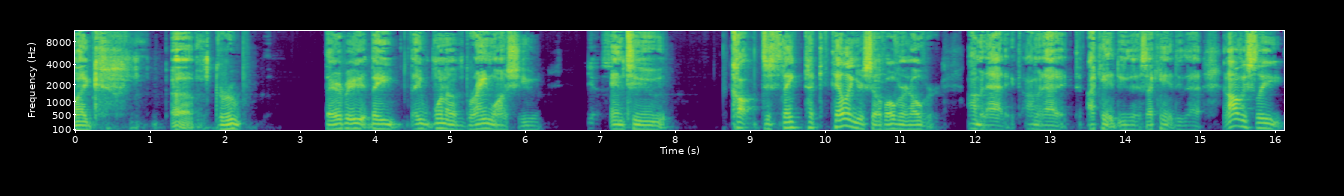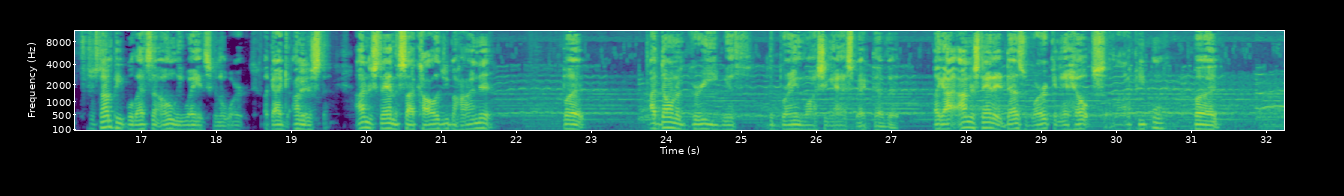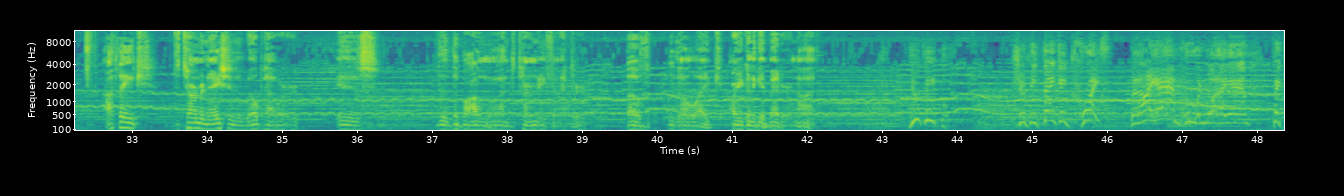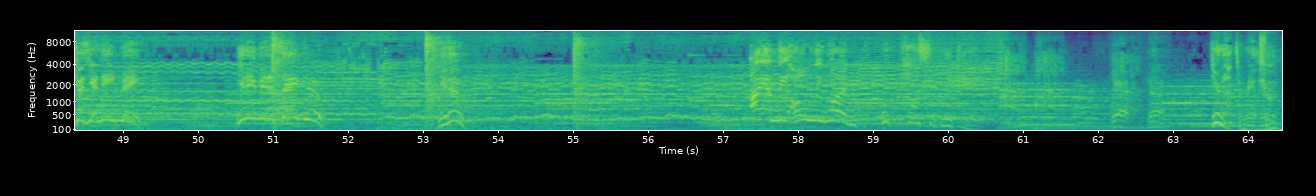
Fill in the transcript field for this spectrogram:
like uh, group therapy, they they want to brainwash you Yes. into co- just think t- telling yourself over and over i'm an addict. I'm an addict. I can't do this. I can't do that. And obviously for some people that's the only way it's going to work. Like i understand i understand the psychology behind it but i don't agree with the brainwashing aspect of it like i understand it does work and it helps a lot of people but i think determination and willpower is the, the bottom line determining factor of you know like are you going to get better or not You people should be thanking Christ that I am who and what I am because you need me. You need me to save you. You do. I am the only one who possibly can. Yeah, yeah. You're not the real hero.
